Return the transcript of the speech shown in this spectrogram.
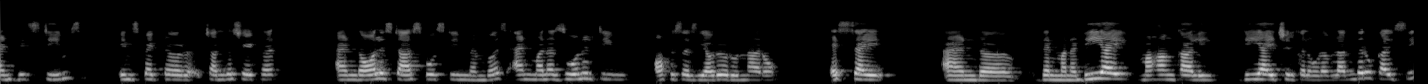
and his teams inspector Chandrashekar and all task force team members and మన జోనల్ టీమ్ ఆఫీసర్స్ ఎవరెవరు ఉన్నారో ఎస్ఐ అండ్ దెన్ మన డిఐ మహాంకాళి డిఐ చిలకలు కూడా వీళ్ళందరూ కలిసి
